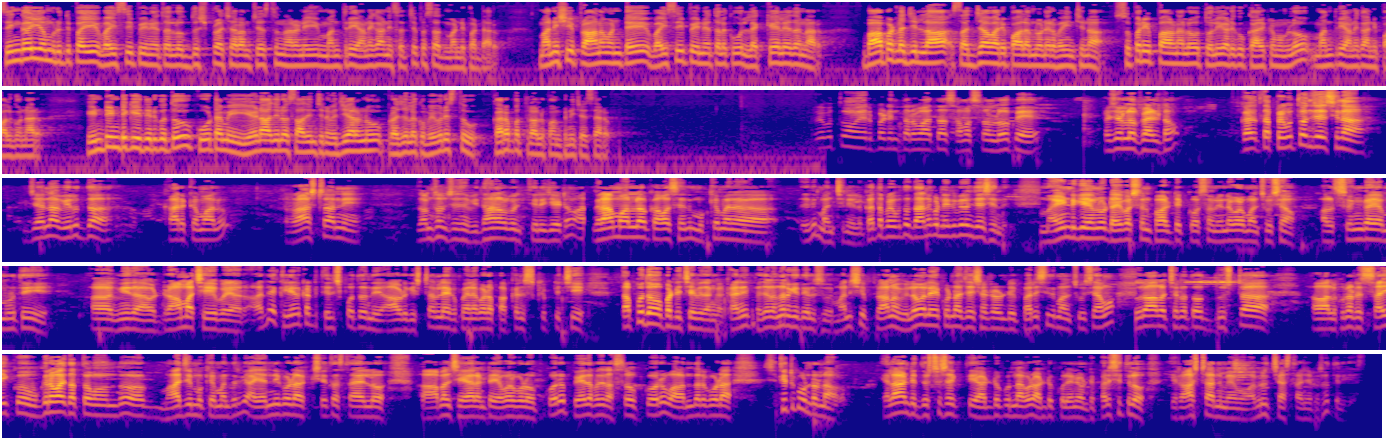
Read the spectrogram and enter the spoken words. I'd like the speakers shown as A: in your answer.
A: సింగయ్య మృతిపై వైసీపీ నేతలు దుష్ప్రచారం చేస్తున్నారని మంత్రి అనగాని సత్యప్రసాద్ మండిపడ్డారు. మనిషి ప్రాణం అంటే వైసీపీ నేతలకు లెక్కే లేదన్నారు. బాపట్ల జిల్లా సజ్జావారిపాలెంలో నిర్వహించిన సుపరిపాలనలో తొలి అడుగు కార్యక్రమంలో మంత్రి అనగాని పాల్గొన్నారు. ఇంటింటికి తిరుగుతూ కూటమి ఏడాదిలో సాధించిన విజయాలను ప్రజలకు వివరిస్తూ కరపత్రాలు పంపిణీ చేశారు.
B: ప్రభుత్వం ఏర్పడిన తర్వాత సంవత్సరం లోపే ప్రజల్లోకి వెళ్ళటం గత ప్రభుత్వం చేసిన జన విరుద్ధ కార్యక్రమాలు రాష్ట్రాన్ని ధ్వంసం చేసిన విధానాల గురించి తెలియజేయడం గ్రామాల్లో కావాల్సింది ముఖ్యమైన ఇది మంచినీళ్ళు. గత ప్రభుత్వం దాన్ని కూడా నిర్వీర్యం చేసింది. మైండ్ గేమ్లు డైవర్షన్ పాలిటిక్ కోసం నిన్న కూడా మనం చూసాం వాళ్ళు సింగయ్య మృతి మీద డ్రామా చేయబోయారు. అదే క్లియర్ కట్ తెలిసిపోతుంది. ఆవిడకి ఇష్టం లేకపోయినా కూడా పక్కన స్క్రిప్ట్ ఇచ్చి తప్పుదోవ పట్టించే విధంగా. కానీ ప్రజలందరికీ తెలుసు మనిషి ప్రాణం విలువ లేకుండా చేసినటువంటి పరిస్థితి మనం చూసాము దురాలోచనతో దుష్ట వాళ్ళకున్న సైకో ఉగ్రవాద తత్వం ఉందో మాజీ ముఖ్యమంత్రికి అవన్నీ కూడా క్షేత్రస్థాయిలో అమలు చేయాలంటే ఎవరు కూడా ఒప్పుకోరు పేద ప్రజలు అస్సలు ఒప్పుకోరు వాళ్ళందరూ కూడా తిట్టుకుంటున్నారు. ఎలాంటి దుష్టశక్తి అడ్డుకున్నా కూడా అడ్డుకోలేనటువంటి పరిస్థితిలో ఈ రాష్ట్రాన్ని మేము అభివృద్ధి చేస్తామని చెప్పేసి తెలియజేస్తాం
